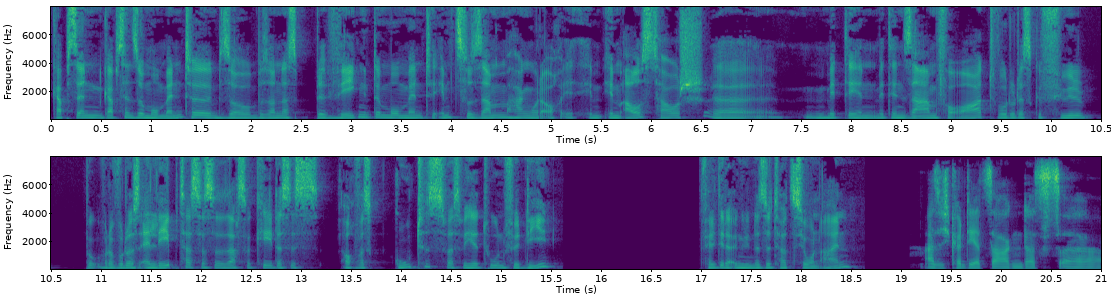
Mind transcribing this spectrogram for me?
Gab es denn, gab's denn so Momente, so besonders bewegende Momente im Zusammenhang oder auch im, im Austausch äh, mit, den, mit den Samen vor Ort, wo du das Gefühl oder wo du es erlebt hast, dass du sagst, okay, das ist auch was Gutes, was wir hier tun für die? Fällt dir da irgendwie eine Situation ein? Also ich könnte jetzt sagen, dass äh,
